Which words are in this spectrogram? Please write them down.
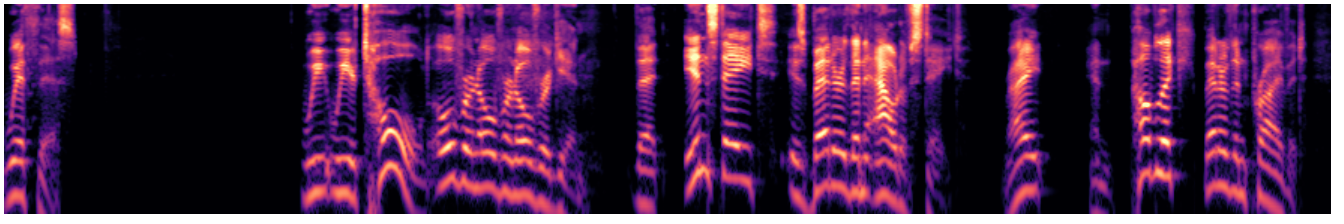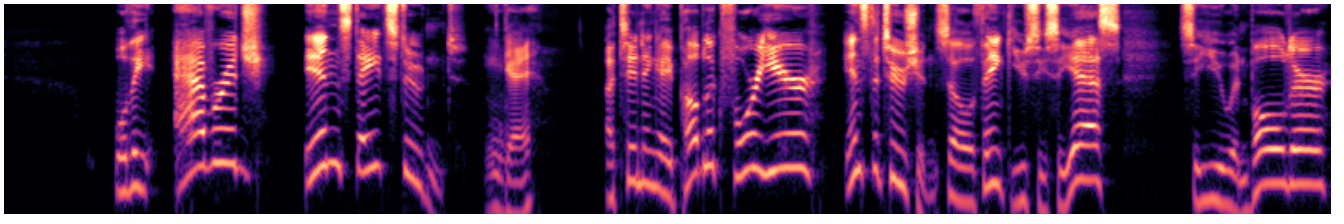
with this. We we are told over and over and over again that in-state is better than out of state, right? And public better than private. Well, the average in-state student Okay. attending a public four-year institution, so think UCCS, CU in Boulder,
